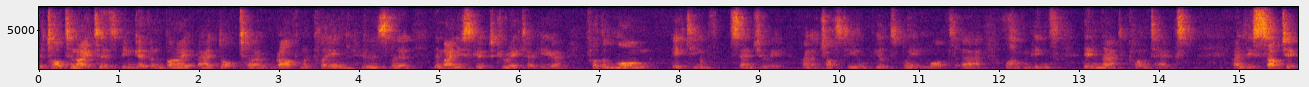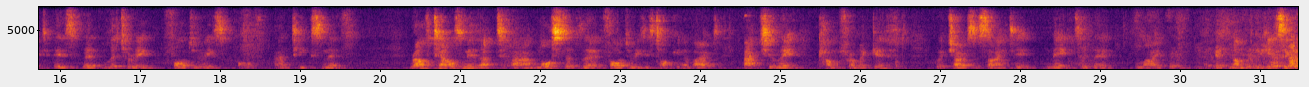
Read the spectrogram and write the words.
The talk tonight has been given by uh, Dr. Ralph McLean, who is the, the manuscript curator here for the long 18th century, and I trust he'll, he'll explain what uh, long means in that context. And his subject is the literary forgeries of Antique Smith. Ralph tells me that uh, most of the forgeries he's talking about actually come from a gift which our society made to the library a great number of years ago.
